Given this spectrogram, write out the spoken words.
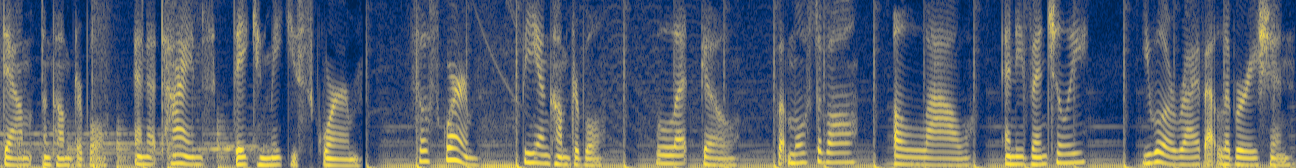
damn uncomfortable, and at times they can make you squirm. So squirm, be uncomfortable, let go, but most of all, allow, and eventually you will arrive at liberation.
